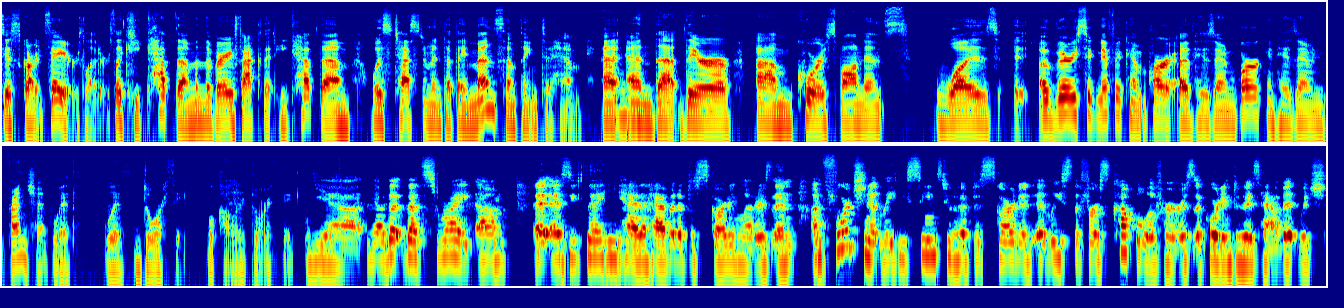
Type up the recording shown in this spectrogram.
discard Sayers' letters. Like he kept them, and the very fact that he kept them was testament that they meant something to him, and, Mhm. and that their um, correspondence was a- a very significant part of his own work and his own friendship with with Dorothy. We'll call her Dorothy. Yeah, yeah, that, that's right. Um, as you say, he had a habit of discarding letters, and unfortunately, he seems to have discarded at least the first couple of hers, according to his habit, which,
